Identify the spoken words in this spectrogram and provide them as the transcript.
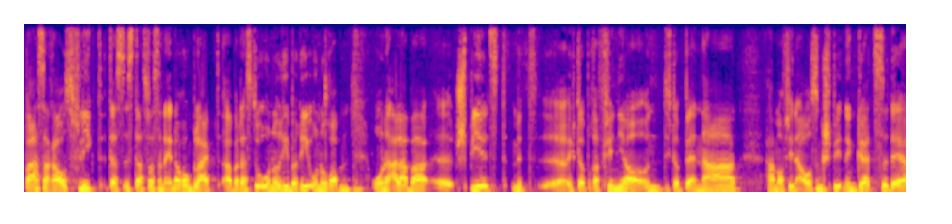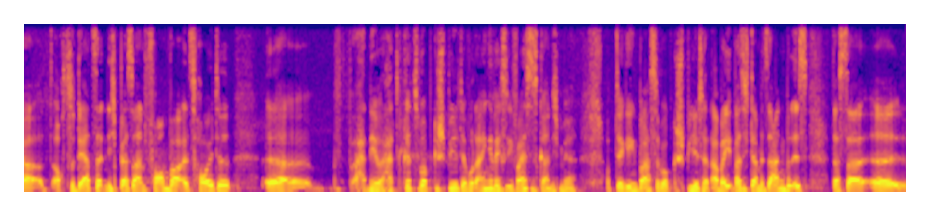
Barca rausfliegt. Das ist das, was in Erinnerung bleibt. Aber dass du ohne Ribéry, ohne Robben, ohne Alaba äh, spielst mit, äh, ich glaube, Rafinha und ich glaube, Bernard haben auf den Außen gespielt einen Götze, der auch zu der Zeit nicht besser in Form war als heute. Äh, hat, nee, hat Götze überhaupt gespielt? Der wurde eingewechselt. Ich weiß es gar nicht mehr, ob der gegen Barca überhaupt gespielt hat. Aber was ich damit sagen will, ist, dass da, äh,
